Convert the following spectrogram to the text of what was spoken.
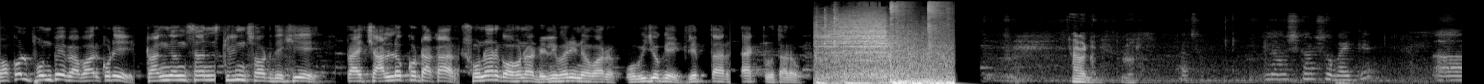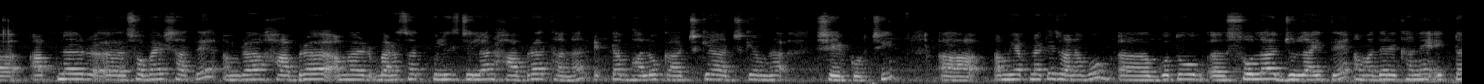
নকল ফোনপে ব্যবহার করে ট্রানজাকশন স্ক্রিনশট দেখিয়ে প্রায় চার লক্ষ টাকার সোনার গহনা ডেলিভারি নেওয়ার অভিযোগে গ্রেপ্তার এক প্রতারক। হ্যাঁ ম্যাডাম আচ্ছা নমস্কার সবাইকে। আপনার সবার সাথে আমরা হাবড়া, আমার বারাসাত পুলিশ জেলার হাবড়া থানার একটা ভালো কাজকে আজকে আমরা শেয়ার করছি। আমি আপনাকে জানাব গত ষোলো জুলাইতে আমাদের এখানে একটা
